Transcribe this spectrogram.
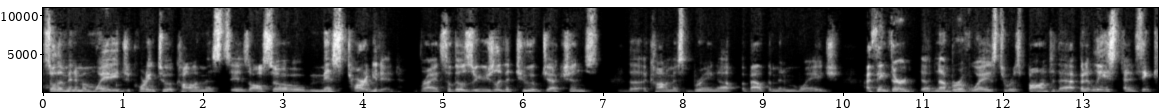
so the minimum wage, according to economists, is also mistargeted, right? So those are usually the two objections the economists bring up about the minimum wage. I think there are a number of ways to respond to that, but at least I think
